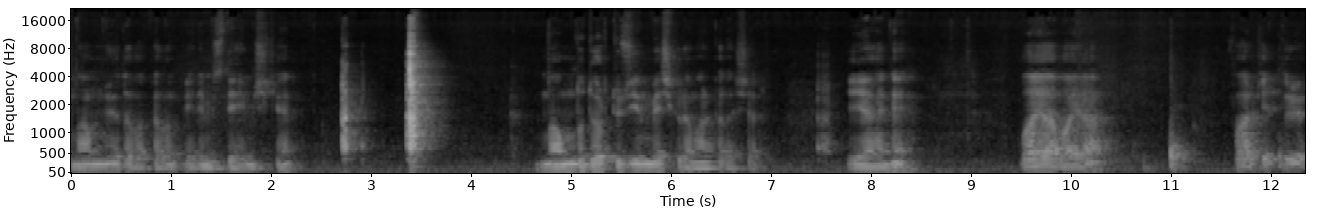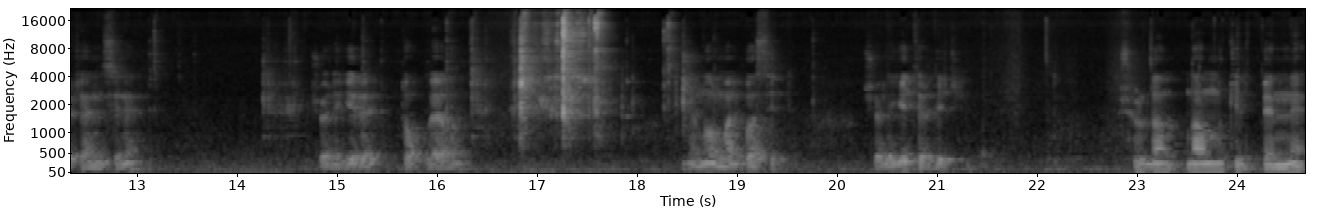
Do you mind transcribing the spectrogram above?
Namluya da bakalım elimizdeymişken. Namlu 425 gram arkadaşlar. Yani baya baya fark ettiriyor kendisini. Şöyle geri toplayalım. Yine normal basit. Şöyle getirdik. Şuradan namlu kilitlerini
